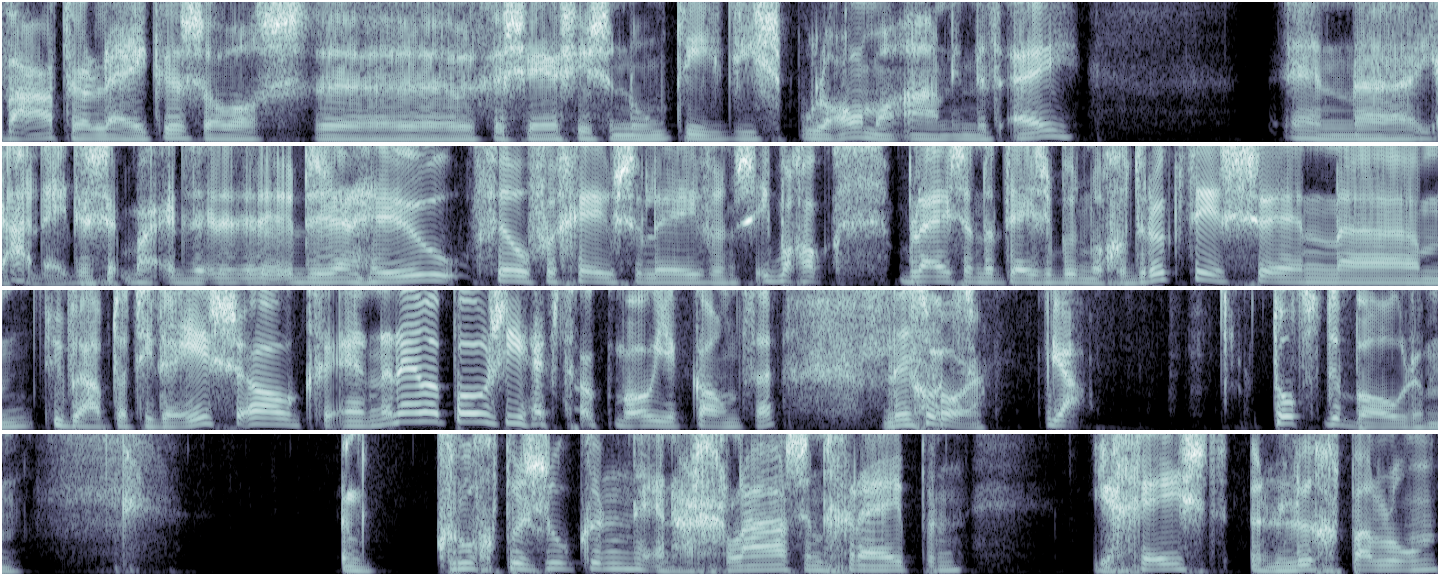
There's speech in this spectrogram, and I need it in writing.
waterlijken, zoals de recherche ze noemt, die, die spoelen allemaal aan in het ei. En eh, ja, nee, er zijn, maar er- zijn heel veel vergeefse levens. Ik mag ook blij zijn dat deze bundel gedrukt is. En ehm, überhaupt dat hij er is ook. En nee, maar poëzie heeft ook mooie kanten. Lees Goed. voor. Ja. Tot de bodem. Een kroeg bezoeken en haar glazen grijpen. Je geest een luchtballon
